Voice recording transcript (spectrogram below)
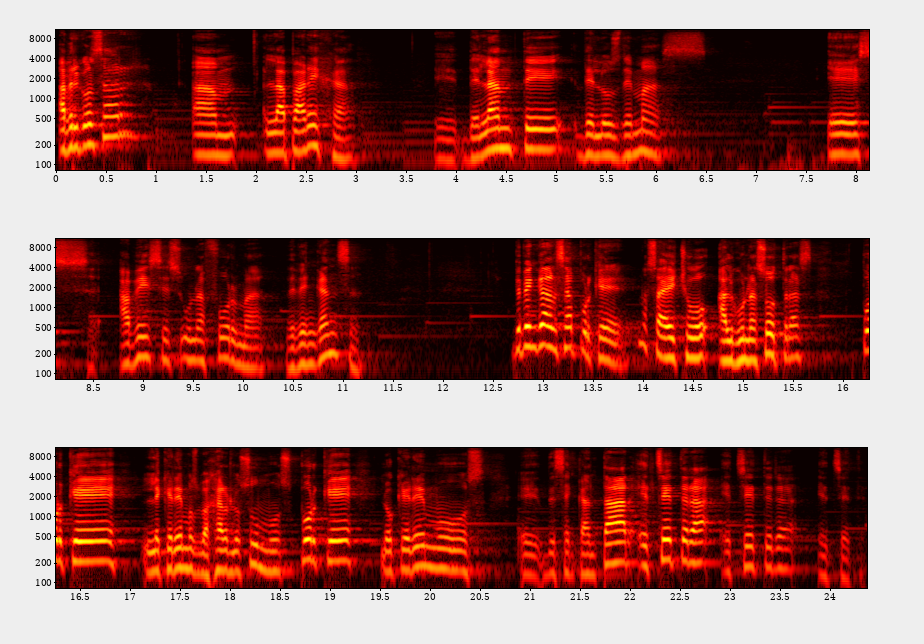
Avergonzar a la pareja eh, delante de los demás es a veces una forma de venganza. De venganza porque nos ha hecho algunas otras, porque le queremos bajar los humos, porque lo queremos eh, desencantar, etcétera, etcétera, etcétera.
